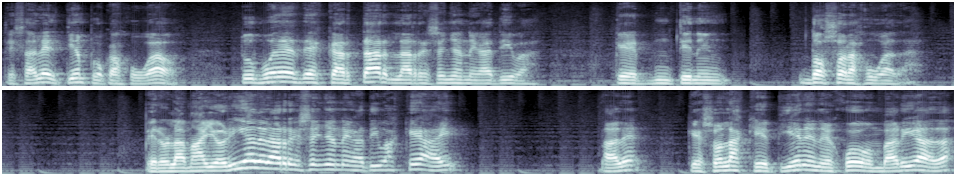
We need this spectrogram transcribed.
te sale el tiempo que has jugado. Tú puedes descartar las reseñas negativas que tienen dos horas jugadas. Pero la mayoría de las reseñas negativas que hay, ¿vale? Que son las que tienen el juego en variadas,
